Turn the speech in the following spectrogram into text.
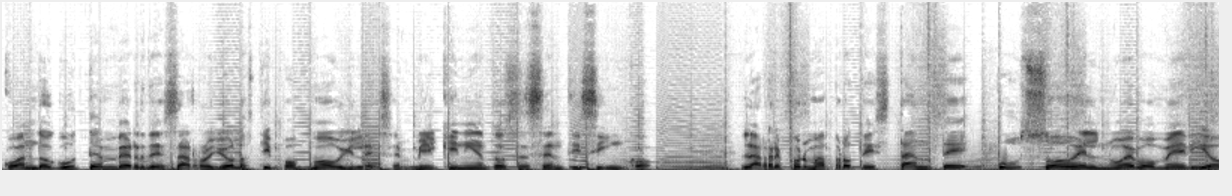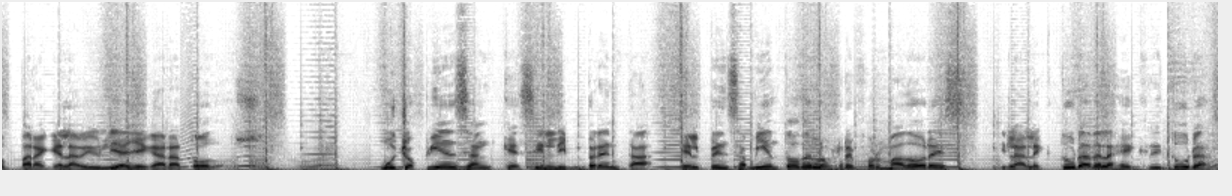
Cuando Gutenberg desarrolló los tipos móviles en 1565, la reforma protestante usó el nuevo medio para que la Biblia llegara a todos. Muchos piensan que sin la imprenta, el pensamiento de los reformadores y la lectura de las escrituras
